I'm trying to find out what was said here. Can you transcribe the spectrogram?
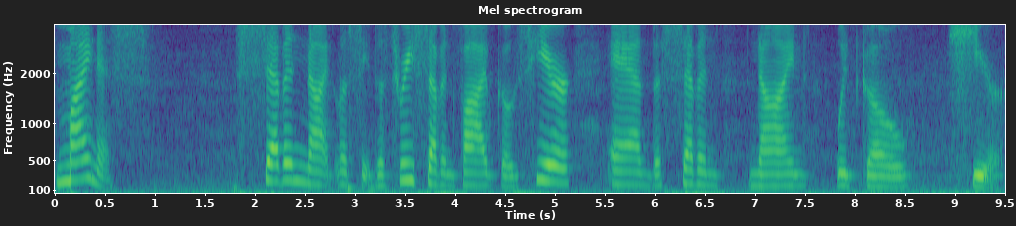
minus 7 9 let's see the 375 goes here and the 7 9 would go here.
